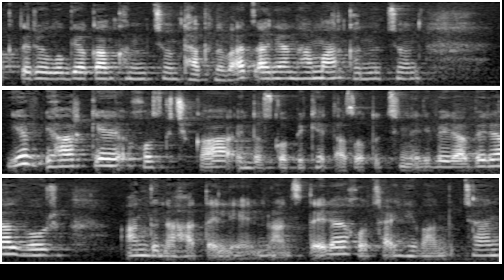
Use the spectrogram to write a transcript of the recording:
բակտերիոլոգիական քննություն, թաքնված արյան համար քննություն եւ իհարկե խոսք չկա էնդոսկոպիկ հետազոտությունների վերաբերյալ, որ անգնահատելի է նրանց դերը խոցային հիվանդության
